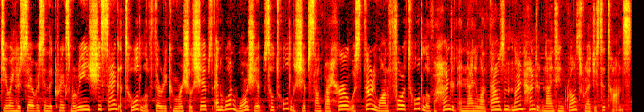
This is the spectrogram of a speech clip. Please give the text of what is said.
During her service in the Kriegsmarine, she sank a total of 30 commercial ships and one warship, so total ships sunk by her was 31 for a total of 191,919 gross registered tons.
